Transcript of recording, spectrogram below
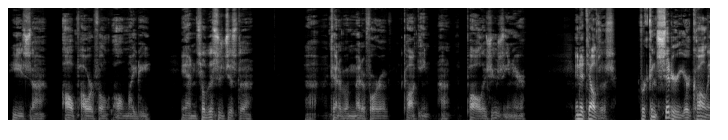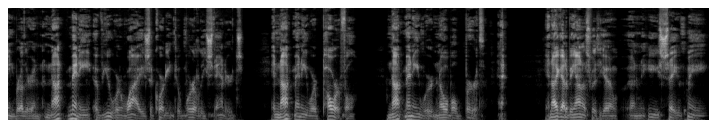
He's uh, all powerful, almighty, and so this is just a, uh, kind of a metaphor of talking uh, Paul is using here. And it tells us, For consider your calling, brethren, not many of you were wise according to worldly standards, and not many were powerful, not many were noble birth. and I got to be honest with you, and he saved me.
